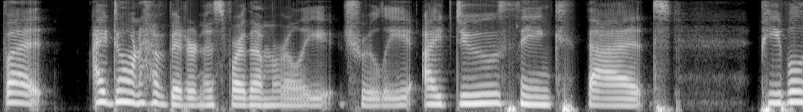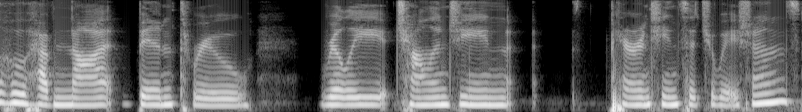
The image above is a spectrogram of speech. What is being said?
but I don't have bitterness for them really, truly. I do think that people who have not been through really challenging parenting situations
